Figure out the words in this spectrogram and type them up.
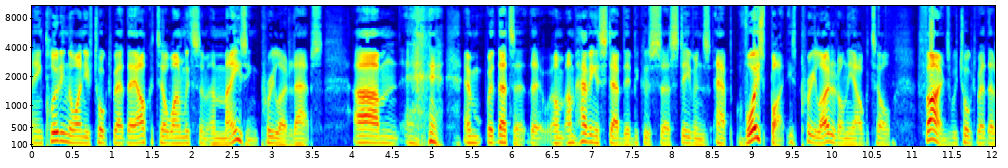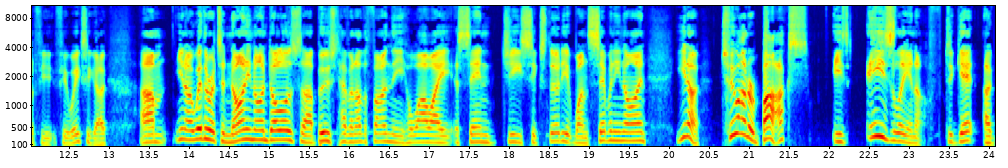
including the one you've talked about, the Alcatel one with some amazing preloaded apps. Um, and but that's a that, I'm, I'm having a stab there because uh, Stephen's app VoiceBite is preloaded on the Alcatel phones. We talked about that a few few weeks ago. Um, you know whether it's a ninety nine dollars uh, Boost have another phone, the Huawei Ascend G six thirty at one seventy nine. You know, two hundred bucks is easily enough to get a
